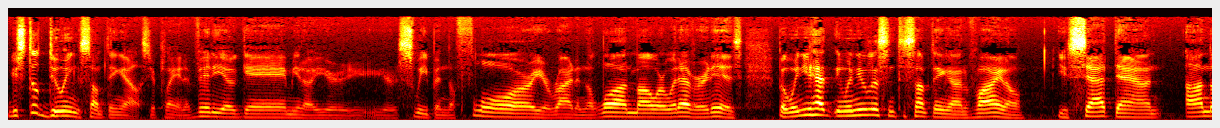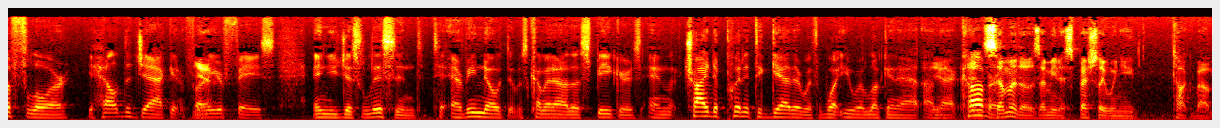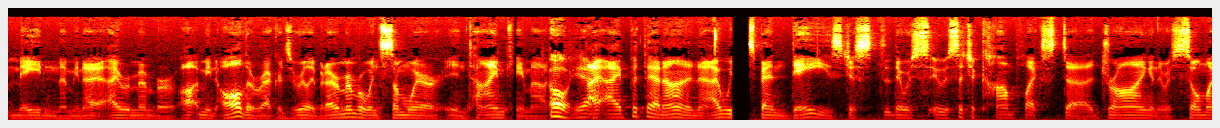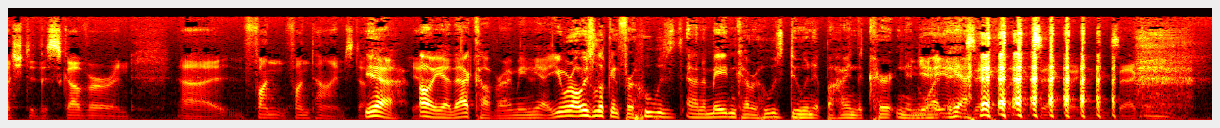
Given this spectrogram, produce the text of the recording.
you're still doing something else. You're playing a video game, you know, you're you're sweeping the floor, you're riding the lawnmower, whatever it is. But when you had when you listen to something on vinyl, you sat down on the floor, you held the jacket in front Yeah. of your face, and you just listened to every note that was coming out of those speakers and tried to put it together with what you were looking at on Yeah, that and cover. some of those, I mean, especially when you talk about Maiden. I mean, I, I remember. I mean, all the records really, but I remember when Somewhere in Time came out. Oh, yeah. I, I put that on, and I would spend days just there was. It was such a complex uh, drawing, and there was so much to discover, and uh, fun, fun time stuff. Yeah. Oh, yeah. That cover. I mean, yeah. You were always looking for who was on a Maiden cover, who was doing it behind the curtain and Yeah, what. yeah, exactly, exactly, exactly.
